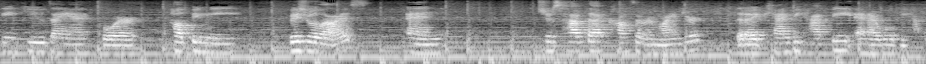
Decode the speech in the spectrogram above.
Thank you, Diane, for helping me visualize and just have that constant reminder that I can be happy and I will be happy.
